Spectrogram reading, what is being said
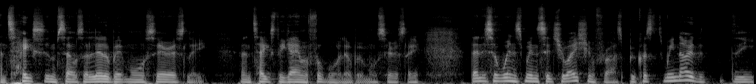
and takes themselves a little bit more seriously and takes the game of football a little bit more seriously, then it's a win-win situation for us because we know that the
